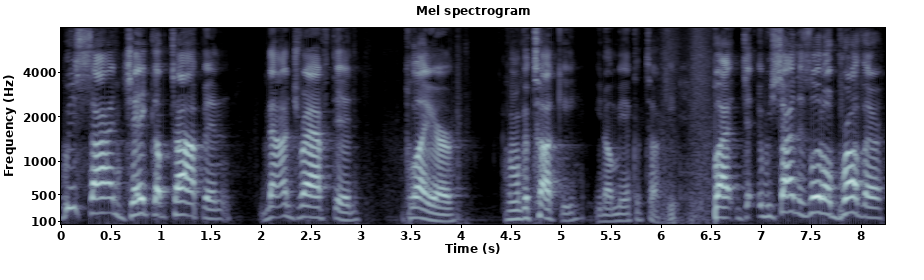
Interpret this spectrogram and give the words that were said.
we signed Jacob Toppin, non-drafted player from Kentucky. You know me in Kentucky. But we signed his little brother,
